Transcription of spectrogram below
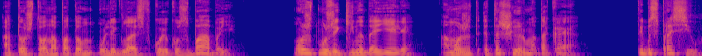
А то, что она потом улеглась в койку с бабой, может, мужики надоели, а может, это ширма такая. Ты бы спросил.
